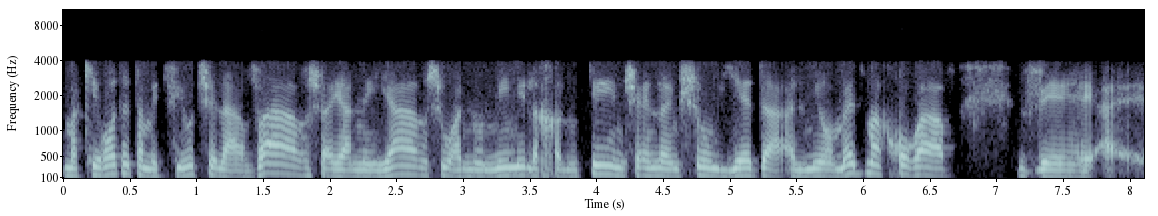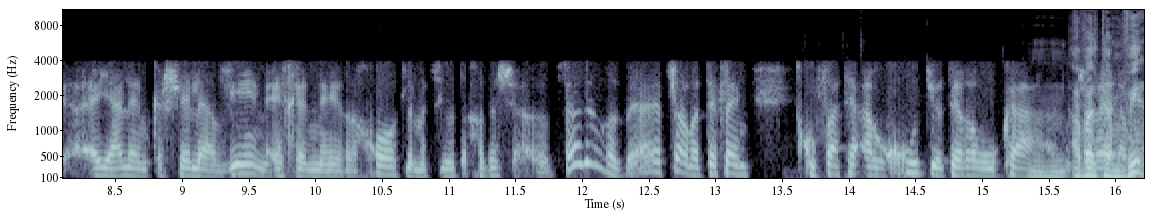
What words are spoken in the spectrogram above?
מכירות את המציאות של העבר, שהיה נייר שהוא אנונימי לחלוטין, שאין להם שום ידע על מי עומד מאחוריו. והיה להם קשה להבין איך הן נערכות למציאות החדשה. בסדר, אז היה אפשר לתת להם תקופת היערכות יותר ארוכה. אבל אתה מבין,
